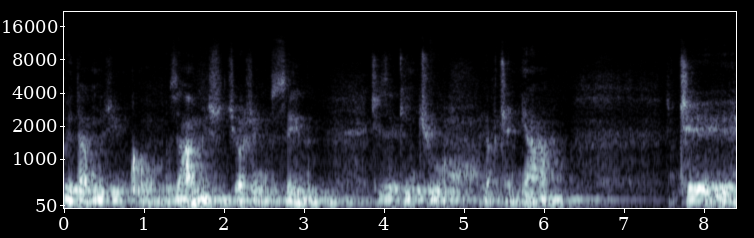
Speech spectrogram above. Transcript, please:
видам жінку заміж, чи оженю сина, чи закінчу навчання, чи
